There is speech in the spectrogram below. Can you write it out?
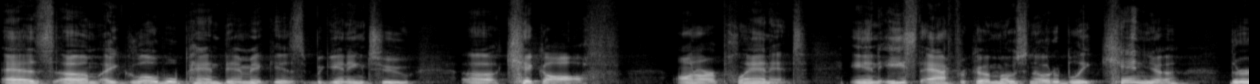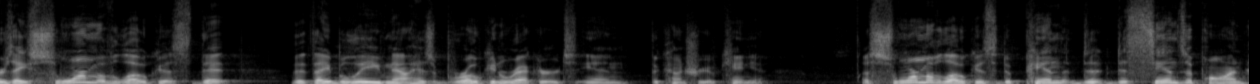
as um, a global pandemic is beginning to uh, kick off on our planet. In East Africa, most notably Kenya, there is a swarm of locusts that, that they believe now has broken records in the country of Kenya. A swarm of locusts depend, descends upon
